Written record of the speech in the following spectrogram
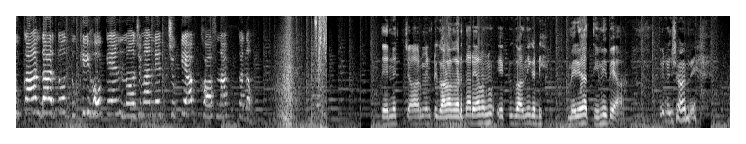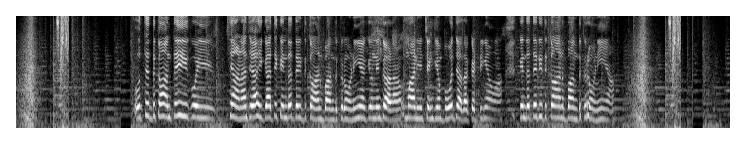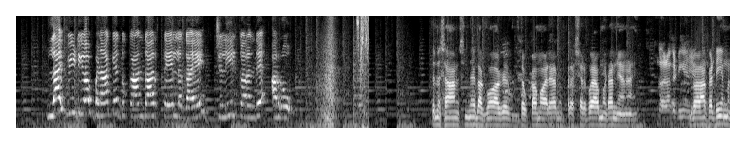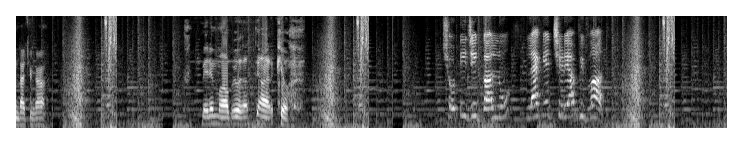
ਦੁਕਾਨਦਾਰ ਤੋਂ ਦੁਖੀ ਹੋ ਕੇ ਨੌਜਵਾਨ ਨੇ ਚੁੱਕਿਆ ਖੌਫਨਾਕ ਕਦਮ। ਤਿੰਨ ਚਾਰ ਮਿੰਟ ਗਾਲਾਂ ਕੱਢਦਾ ਰਿਹਾ ਮੈਨੂੰ ਇੱਕ ਗੱਲ ਨਹੀਂ ਕੱਢੀ। ਮੇਰੇ ਹੱਥੀ ਵੀ ਪਿਆ। ਤੇ ਨਿਸ਼ਾਨ ਨੇ ਉੱਥੇ ਦੁਕਾਨ ਤੇ ਹੀ ਕੋਈ ਸਿਆਣਾ ਜਿਹਾ ਸੀਗਾ ਤੇ ਕਹਿੰਦਾ ਤੇਰੀ ਦੁਕਾਨ ਬੰਦ ਕਰਾਉਣੀ ਆ ਕਿ ਉਹਨੇ ਗਾਲਾਂ ਮਾੜੀਆਂ ਚੰਗੀਆਂ ਬਹੁਤ ਜ਼ਿਆਦਾ ਕੱਢੀਆਂ ਵਾ। ਕਹਿੰਦਾ ਤੇਰੀ ਦੁਕਾਨ ਬੰਦ ਕਰਾਉਣੀ ਆ। ਲਾਈਵ ਵੀਡੀਓ ਬਣਾ ਕੇ ਦੁਕਾਨਦਾਰ ਤੇ ਲਗਾਏ ਜਲੀਲ ਕਰਨ ਦੇ ਆਰੋਪ। ਤੇ ਨਿਸ਼ਾਨ ਨੇ ਲਾਗੋਂ ਆ ਕੇ ਦਬਕਾ ਮਾਰਿਆ ਨੂੰ ਪ੍ਰੈਸ਼ਰ ਪਾਇਆ ਮੁੰਡਾ ਨਿਆਣਾ ਹੈ ਗਾਲਾਂ ਕੱਢੀਆਂ ਜੀ। ਗਾਲਾਂ ਕੱਢੀਆਂ ਮੰਦਾ ਚੰਗਾ। ਮੇਰੇ ਮਾਪਿਓ ਦਾ ਧਿਆਨ ਰੱਖਿਓ। ਛੋਟੀ ਜੀ ਗੱਲ ਨੂੰ ਲੈ ਕੇ ਛਿੜਿਆ ਵਿਵਾਦ।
